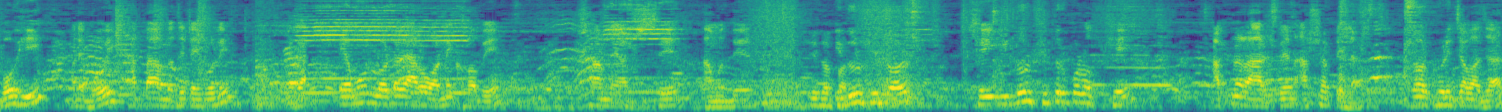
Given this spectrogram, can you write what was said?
বহি মানে বই খাতা আমরা যেটাই বলি এমন লটারি আরও অনেক হবে সামনে আসছে আমাদের ঈদুল ফিতর। সেই ঈদুল ফিতর উপলক্ষে আপনারা আসবেন আশা পেলার খরিচা বাজার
